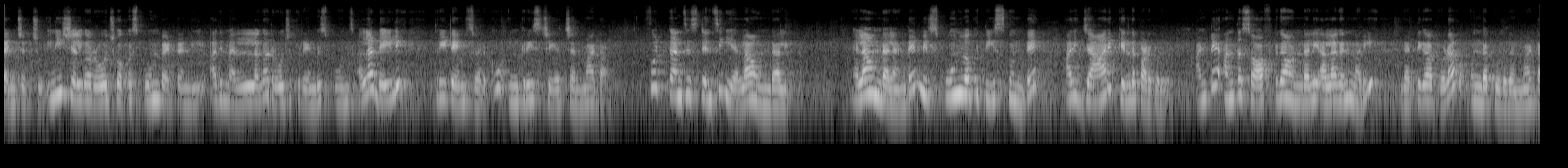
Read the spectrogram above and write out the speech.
పెంచొచ్చు. ఇనీషియల్గా రోజుకు ఒక స్పూన్ పెట్టండి. అది మెల్లగా రోజుకు రెండు స్పూన్స్ అలా డైలీ త్రీ టైమ్స్ వరకు ఇంక్రీజ్ చేయొచ్చు అనమాట ఫుడ్ కన్సిస్టెన్సీ ఎలా ఉండాలి? ఎలా ఉండాలంటే మీరు స్పూన్లోకి తీసుకుంటే అది జారి కింద పడకూడదు. అంటే అంత సాఫ్ట్గా ఉండాలి అలాగని మరి గట్టిగా కూడా ఉండకూడదు అనమాట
